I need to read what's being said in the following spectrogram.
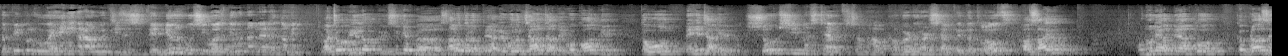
the people who were hanging around with Jesus, they knew who she was, they would not let her come in. और जो भी लोग यीशु के चारों तरफ़ थे अगर वो लोग जान जाते वो कौन है तो वो नहीं जाने देता So she must have somehow covered herself with the clothes, और शायद उन्होंने अपने आप को कपड़ा से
